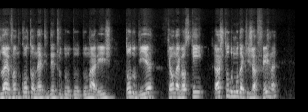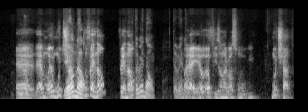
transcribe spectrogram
levando cotonete dentro do, do, do nariz todo dia, que é um negócio que eu acho que todo mundo aqui já fez, né? É, é, é, muito chato. Eu não. Tu fez não? Fez não? Eu também não. Também não. Olha aí, eu, eu fiz um negócio muito chato.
